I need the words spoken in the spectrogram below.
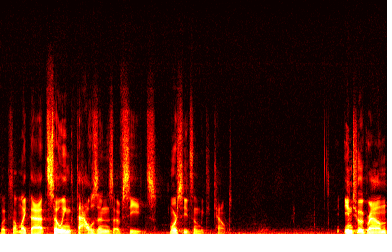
look something like that, sowing thousands of seeds, more seeds than we could count, into a ground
